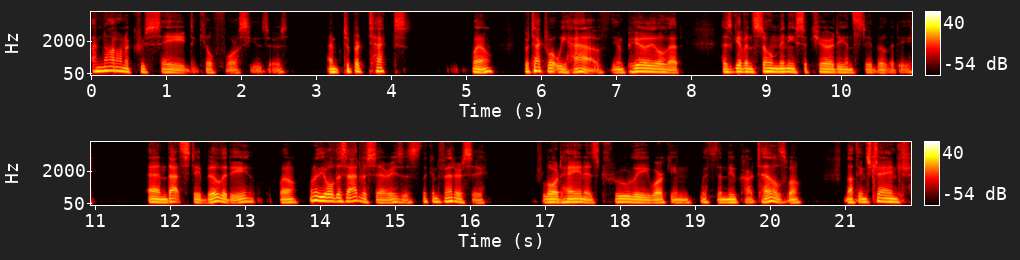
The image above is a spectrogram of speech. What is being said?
I'm not on a crusade to kill Force users. I'm to protect, well, protect what we have, the Imperial that has given so many security and stability. And that stability, well, one of the oldest adversaries is the Confederacy. If Lord Hayne is truly working with the new cartels, well, nothing's changed.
